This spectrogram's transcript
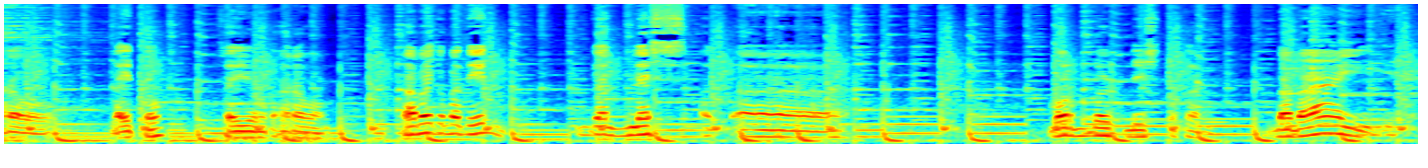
araw na ito sa iyong kaarawan. Bye-bye kapatid. God bless at uh, more birthdays to come. Bye-bye!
